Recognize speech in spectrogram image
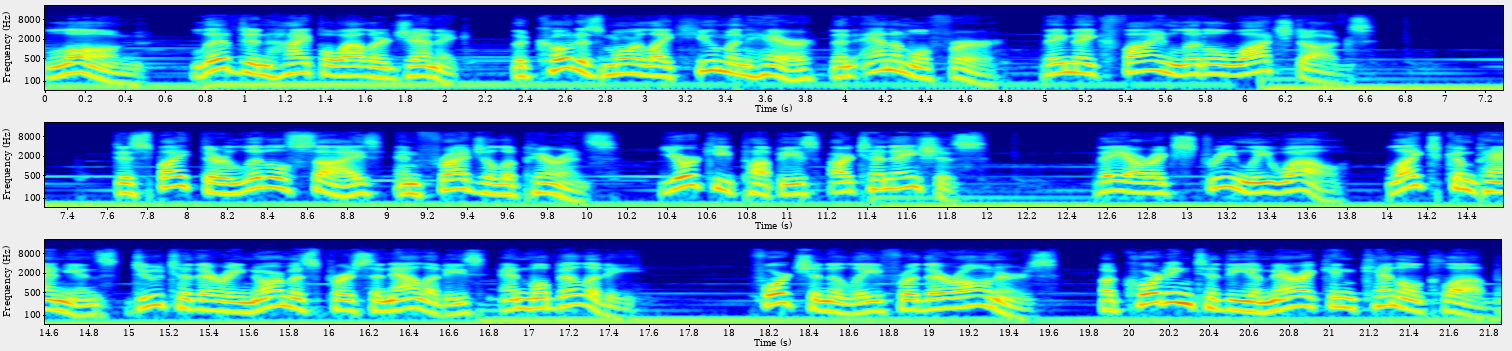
Long, lived and hypoallergenic, the coat is more like human hair than animal fur, they make fine little watchdogs. Despite their little size and fragile appearance, Yorkie puppies are tenacious. They are extremely well liked companions due to their enormous personalities and mobility. Fortunately for their owners, according to the American Kennel Club,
